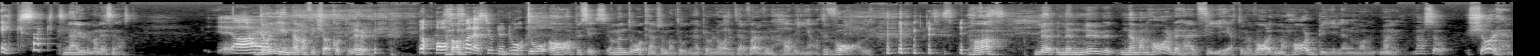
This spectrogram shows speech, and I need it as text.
Exakt! När gjorde man det senast? Ja, Det var innan man fick körkort, eller hur? ja om man ens gjorde det då. Då, ja, precis. Ja, men då kanske man tog den här promenaden till affären, för man hade inget annat val. ja, men, men nu när man har den här friheten och valet, man har bilen och man, man, man så, kör hem,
